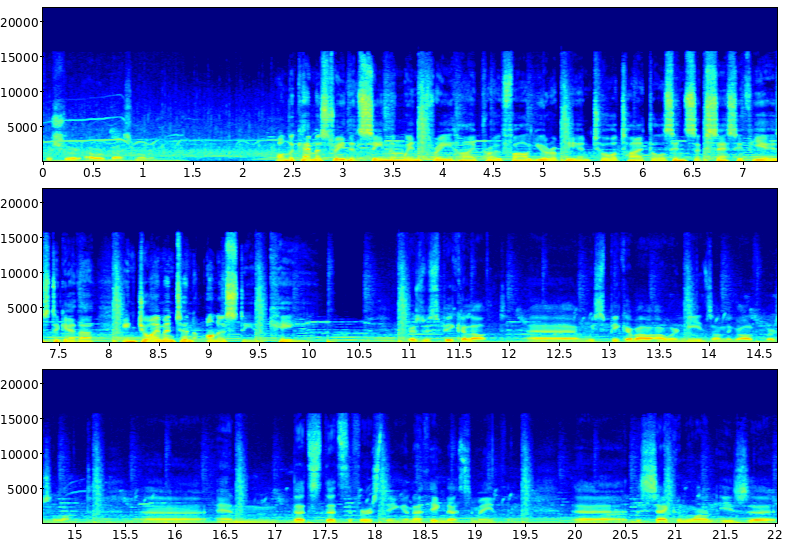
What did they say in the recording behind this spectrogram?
for sure our best moment. On the chemistry that's seen them win three high profile European Tour titles in successive years together, enjoyment and honesty are key. Because we speak a lot. Uh, we speak about our needs on the golf course a lot. Uh, and that's that's the first thing, and I think that's the main thing. Uh, the second one is uh,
